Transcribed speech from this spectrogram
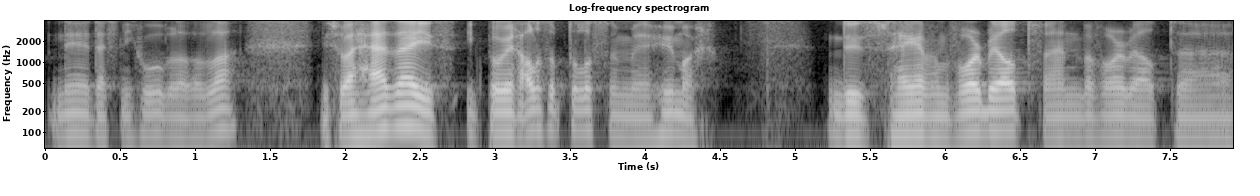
nee, dat is niet goed, bla bla bla. Dus wat hij zei is, ik probeer alles op te lossen met humor. Dus hij gaf een voorbeeld van bijvoorbeeld eh,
